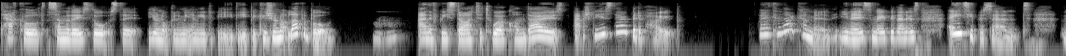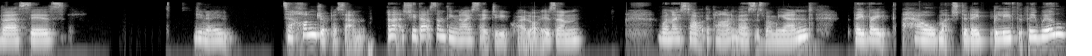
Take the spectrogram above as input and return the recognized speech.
tackled some of those thoughts that you're not going to meet any of the anybody because you're not lovable? Mm-hmm. And if we started to work on those, actually, is there a bit of hope? Where can that come in? You know, so maybe then it was 80% versus, you know, to 100%. And actually, that's something nice I do quite a lot is um when I start with the client versus when we end, they rate how much do they believe that they will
